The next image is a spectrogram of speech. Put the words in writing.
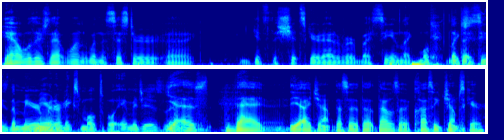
Yeah, well, there's that one when the sister uh, gets the shit scared out of her by seeing like mul- like The she sees the mirror, but it makes multiple images. like- yes, that Yeah. yeah, I jumped. That's a that, that was a classic jump scare,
